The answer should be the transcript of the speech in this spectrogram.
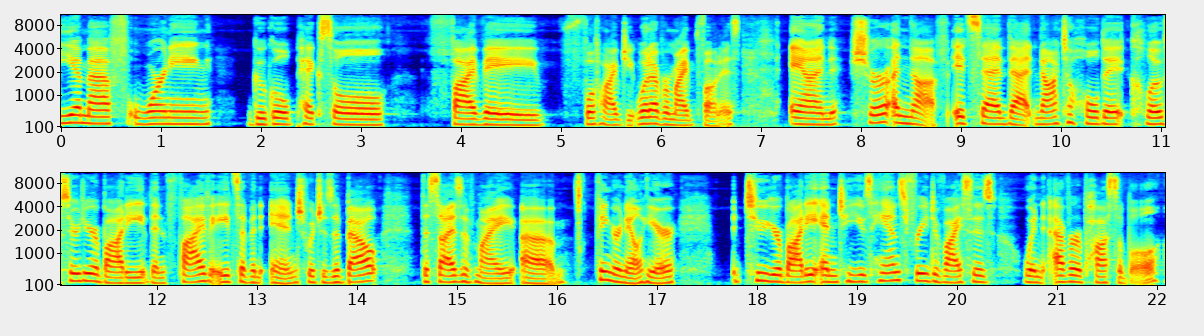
EMF warning, Google Pixel 5A, 5G, whatever my phone is. And sure enough, it said that not to hold it closer to your body than five eighths of an inch, which is about the size of my um, fingernail here, to your body and to use hands free devices whenever possible.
